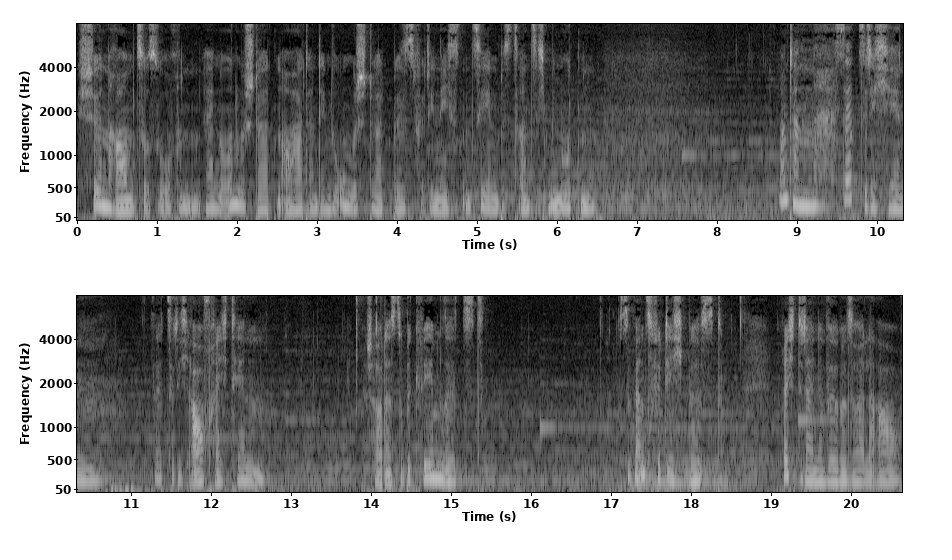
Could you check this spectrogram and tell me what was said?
schönen Raum zu suchen, einen ungestörten Ort, an dem du ungestört bist für die nächsten 10 bis 20 Minuten. Und dann setze dich hin, setze dich aufrecht hin. Schau, dass du bequem sitzt, dass du ganz für dich bist. Richte deine Wirbelsäule auf.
